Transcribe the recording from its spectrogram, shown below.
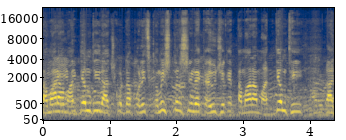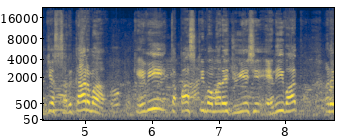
તમારા માધ્યમથી રાજકોટના પોલીસ કમિશનરશ્રીને કહ્યું છે કે તમારા માધ્યમથી રાજ્ય સરકારમાં કેવી તપાસ ટીમ અમારે જોઈએ છે એની વાત અને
